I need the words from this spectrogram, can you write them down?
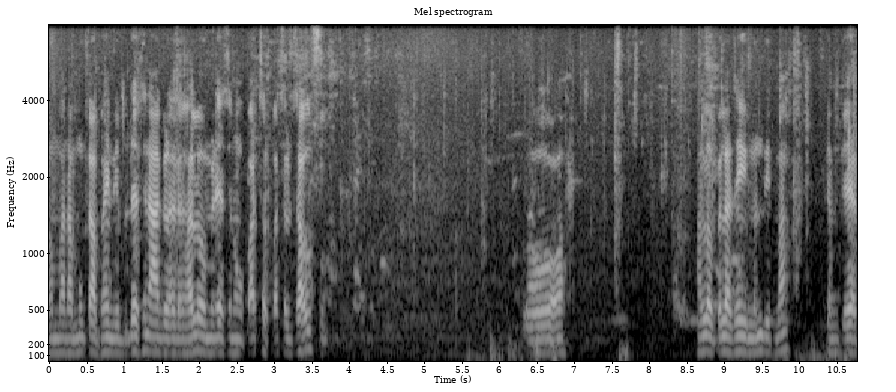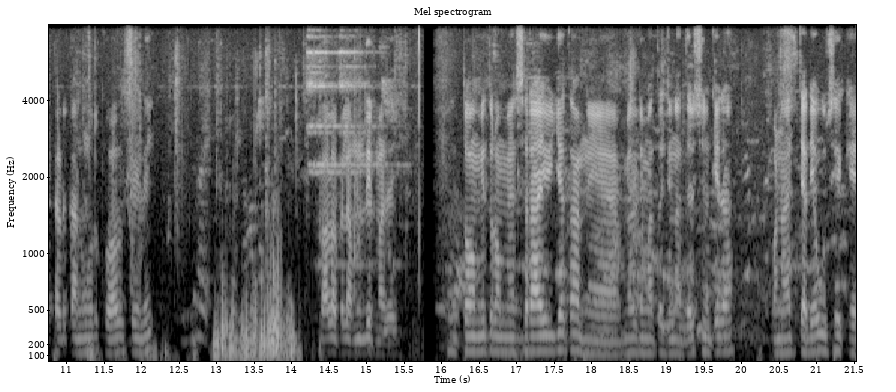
તો અમારા મુકાભાઈ ને બધા છે ને આગળ આગળ હાલો મળ્યા છે હું પાછળ પાછળ જાઉં છું. તો હાલો, પેલા જઈ મંદિરમાં. કેમ કે તડકાનું ઉરખું આવશે નહીં. ચાલો, પેલા મંદિરમાં જઈ તો મિત્રો અમે સરા આવી ગયા હતા ને મેલડી માતાજીના દર્શન કર્યા. પણ અત્યારે એવું છે કે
